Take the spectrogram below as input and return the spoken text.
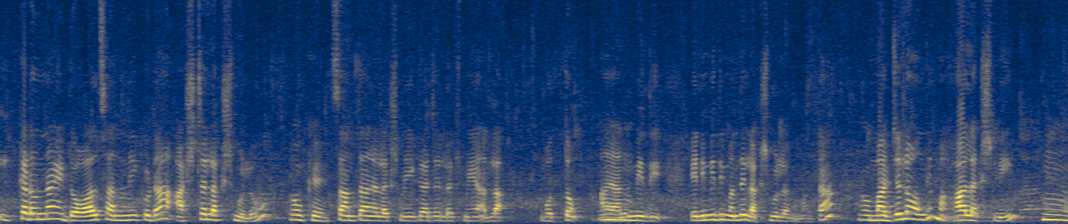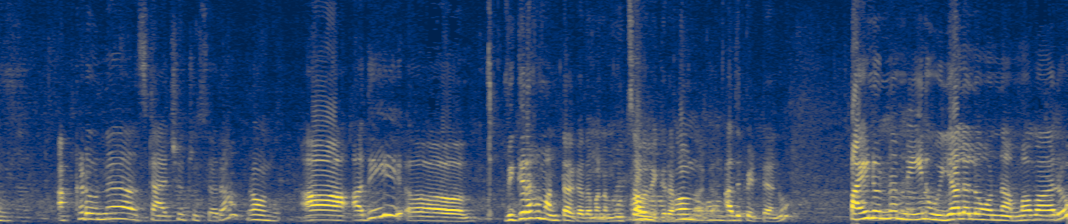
ఇక్కడ ఉన్న ఈ డాల్స్ అన్నీ కూడా అష్టలక్ష్ములు. ఓకే. సంతాన లక్ష్మి గజలక్ష్మి అలా మొత్తం. ఆ ఎనిమిది ఎనిమిది మంది లక్ష్ములు అనమాట మధ్యలో ఉంది మహాలక్ష్మి. అక్కడ ఉన్న స్టాచ్యూ చూసారా? అవును. ఆ అది విగ్రహం అంటారు కదా మనం ఉత్సవ విగ్రహం. అది పెట్టాను. పైన మెయిన్ ఉయ్యాలలో ఉన్న అమ్మవారు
